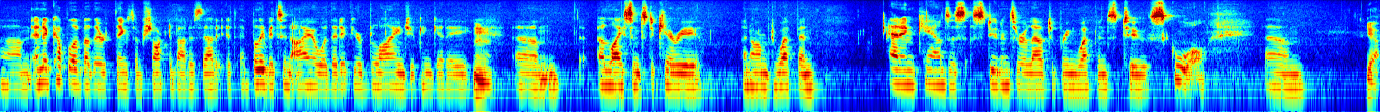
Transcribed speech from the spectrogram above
Um, and a couple of other things I'm shocked about is that it, I believe it's in Iowa that if you're blind, you can get a um, a license to carry an armed weapon. And in Kansas, students are allowed to bring weapons to school. Um, Yeah.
